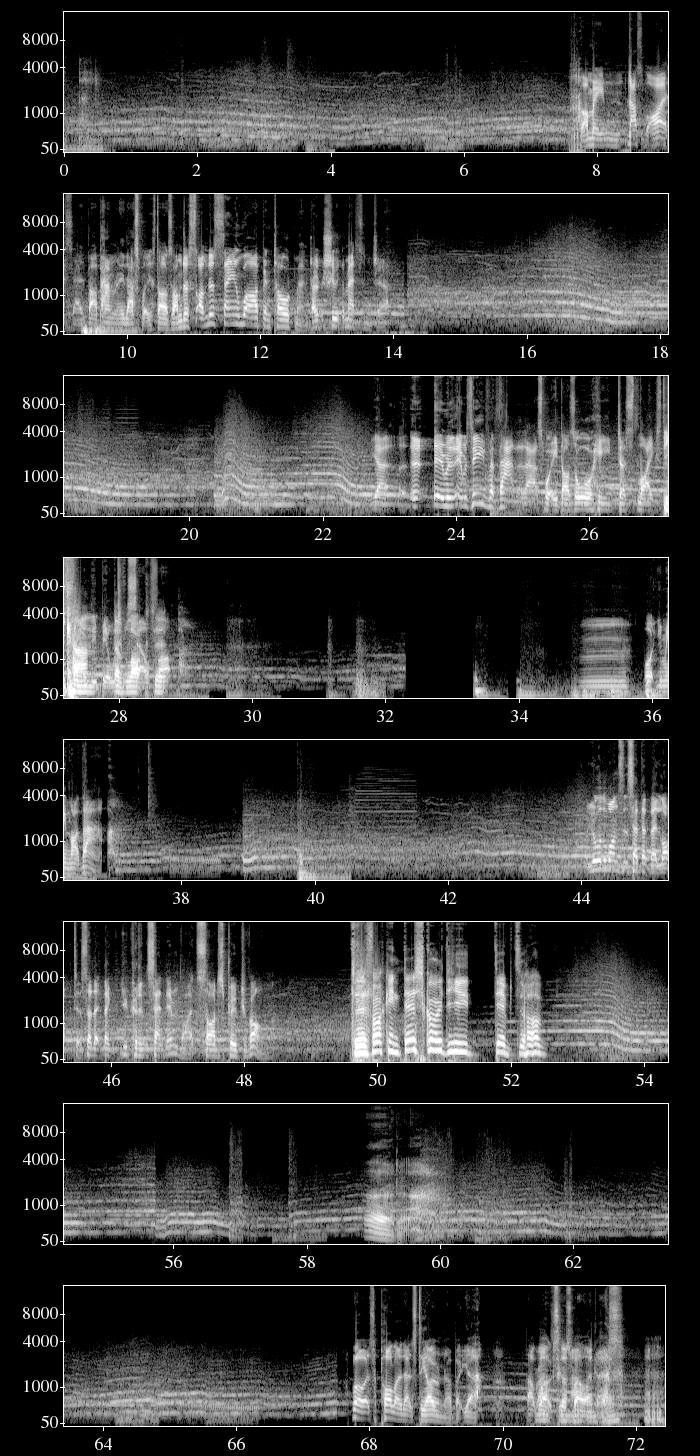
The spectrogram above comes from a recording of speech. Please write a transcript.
I mean, that's what I said, but apparently that's what he does. I'm just, I'm just saying what I've been told, man. Don't shoot the messenger. Yeah, it, it was, it was either that that that's what he does, or he just likes to He slowly build himself it. up. Mm, what you mean like that? You're the ones that said that they locked it so that they, you couldn't send invites, so I just proved you wrong. To the fucking Discord, you dipped up. Uh, duh. well, it's Apollo that's the owner, but yeah, that works as well, I guess. Yeah.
